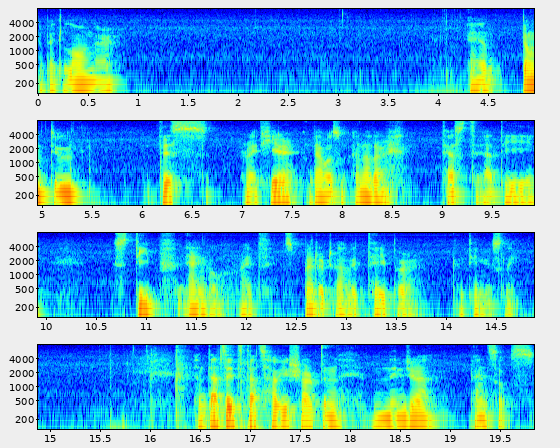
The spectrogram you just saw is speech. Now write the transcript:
a bit longer. And don't do this right here. That was another test at the steep angle, right? It's better to have it taper continuously. And that's it. That's how you sharpen Ninja pencils.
